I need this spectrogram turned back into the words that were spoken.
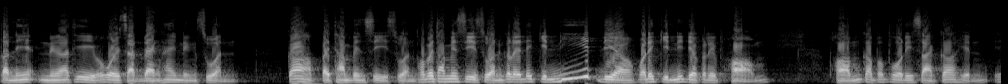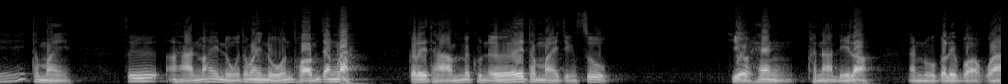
ตอนนี้เนื้อที่พระโพธิสัตว์แบ่งให้หนึ่งส่วน ก็ไปทำเป็นสี่ส่วนพอไปทำเป็นสี่ส่วนก็เลยได้กินนิดเดียวพอได้กินนิดเดียวก็เลยผอม ผอมกับพระโพธิสัตว์ก็เห็น เอ๊ะทำไม ซื้ออาหารมาให้หนูทำไมหนูมันผอมจังล่ะ ก็เลยถามแม่คุณเอ้ยทำไมจึงสู้ เหี่ยวแห้งขนาดนี้เล่านางหนูก็เลยบอกว่า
